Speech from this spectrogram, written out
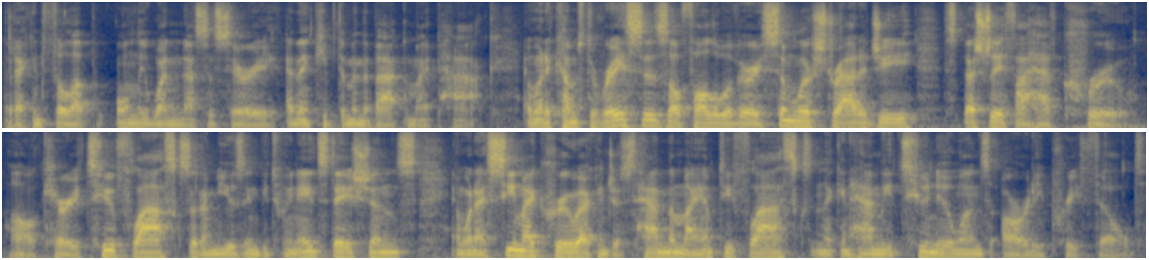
that I can fill up only when necessary, and then keep them in the back of my pack. And when it comes to races, I'll follow a very similar strategy, especially if I have crew. I'll carry two flasks that I'm using between aid stations, and when I see my crew, I can just hand them my empty flasks and they can hand me two new ones already pre-filled.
